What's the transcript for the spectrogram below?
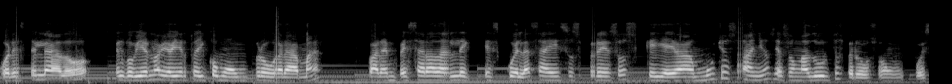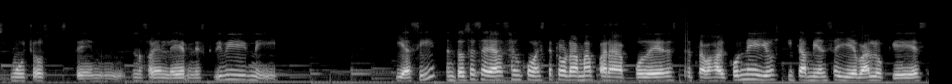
por este lado, el gobierno había abierto ahí como un programa para empezar a darle escuelas a esos presos que ya llevaban muchos años, ya son adultos, pero son pues muchos este, no saben leer ni escribir ni y así. Entonces se hacen como este programa para poder este, trabajar con ellos y también se lleva lo que es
